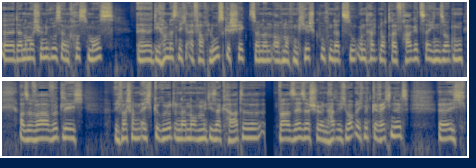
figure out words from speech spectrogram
äh, da nochmal schöne Grüße an Kosmos. Äh, die haben das nicht einfach losgeschickt, sondern auch noch einen Kirschkuchen dazu und halt noch drei Fragezeichensocken. Also war wirklich ich war schon echt gerührt und dann noch mit dieser Karte. War sehr, sehr schön. Hatte ich überhaupt nicht mit gerechnet. Äh, ich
